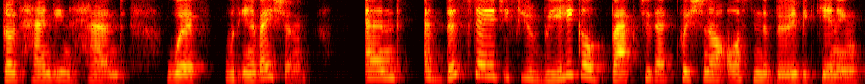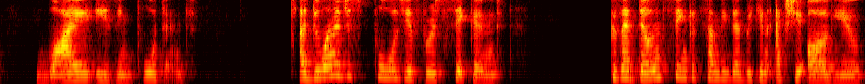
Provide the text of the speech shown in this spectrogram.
goes hand in hand with, with innovation. And at this stage, if you really go back to that question I asked in the very beginning, why is important? I do want to just pause here for a second because I don't think it's something that we can actually argue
